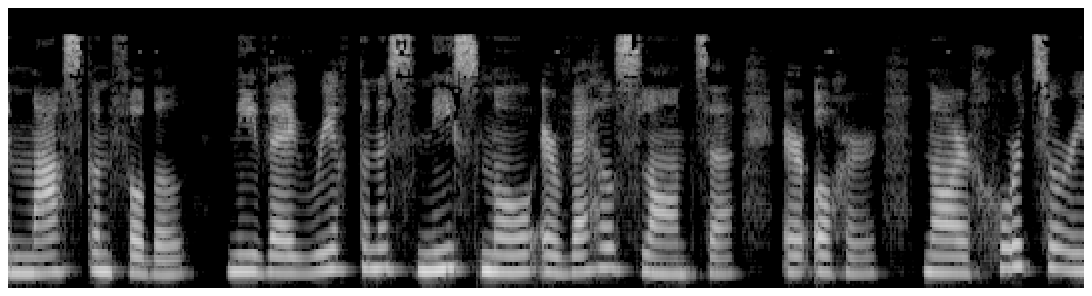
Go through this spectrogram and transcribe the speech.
i measc an phobal, ní bheidh riachtanas níos mó ar er bheithil sláinte er ar othair ná ar chuairteoirí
